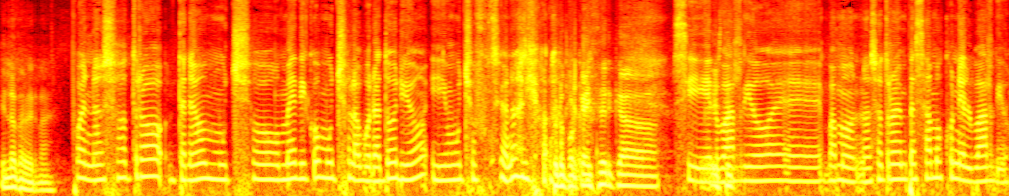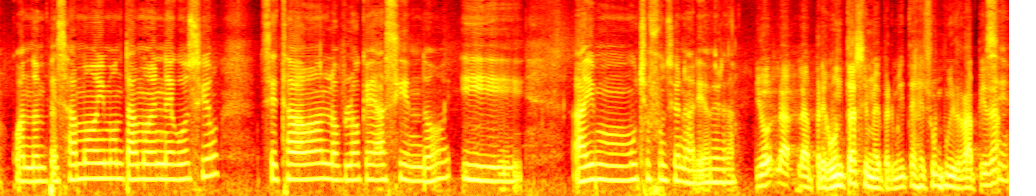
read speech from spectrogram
en la taberna? Pues nosotros tenemos mucho médico, mucho laboratorio y muchos funcionarios. Pero porque hay cerca... Sí, el este- barrio, es- vamos, nosotros empezamos con el barrio. Cuando empezamos y montamos el negocio, se estaban los bloques haciendo y hay muchos funcionarios, ¿verdad? Yo la, la pregunta, si me permite, Jesús, muy rápida. Sí.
